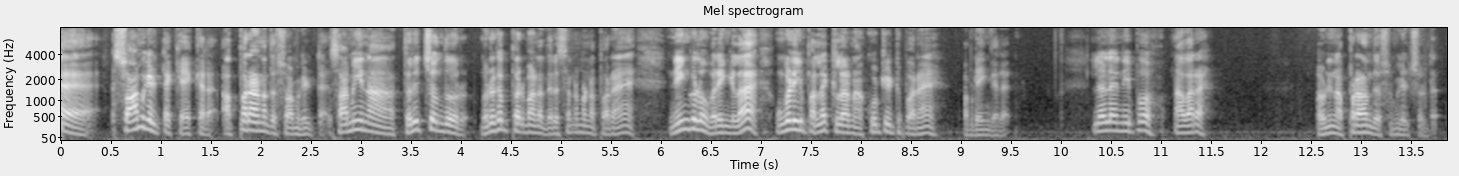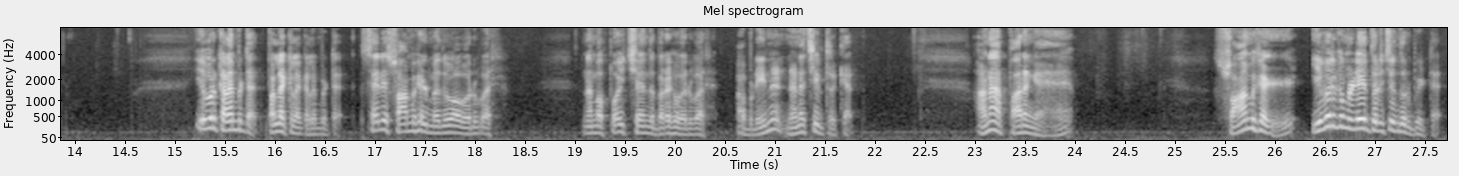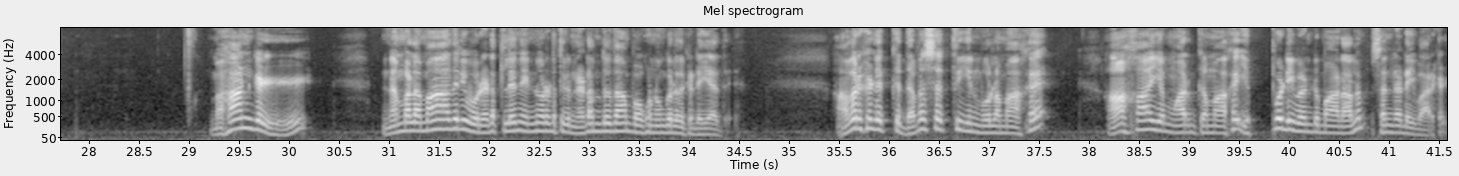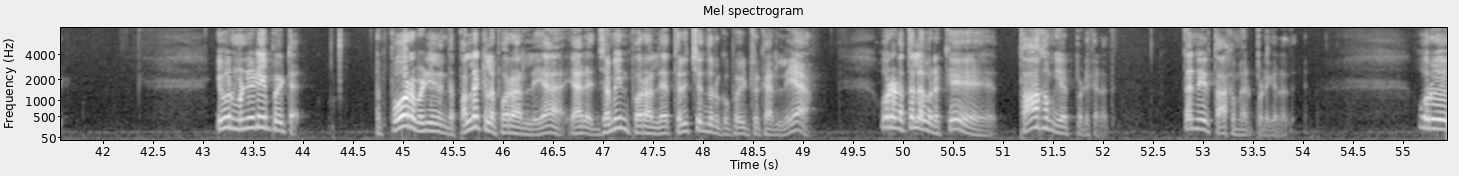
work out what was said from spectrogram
சுவாமிகள்கிட்ட கேட்குறார். அப்பரானந்த சுவாமிகள்கிட்ட சாமி நான் திருச்செந்தூர் முருகப்பெருமானை தரிசனம் பண்ண போகிறேன் நீங்களும் வரீங்களா? உங்களையும் பல்லக்கில் நான் கூட்டிகிட்டு போகிறேன் அப்படிங்கிறார். இல்லை இல்லை நீ போ நான் வரேன். அப்படின்னு அப்பரானந்த சுவாமிகள் சொல்கிறார் இவர் கிளம்பிட்டார். பல்லக்கில் கிளம்பிட்டார். சரி சுவாமிகள் மெதுவாக வருவார். நம்ம போய் சேர்ந்த பிறகு வருவார் அப்படின்னு நினச்சிட்டு இருக்கார். ஆனால் பாருங்கள் சுவாமிகள் இவருக்கு முன்னாடியே திருச்செந்தூர் போயிட்டார். மகான்கள் நம்மளை மாதிரி ஒரு இடத்துலேருந்து இன்னொரு இடத்துக்கு நடந்து தான் போகணுங்கிறது கிடையாது. அவர்களுக்கு தவசக்தியின் மூலமாக ஆகாய மார்க்கமாக எப்படி வேண்டுமானாலும் சென்றடைவார்கள். இவர் முன்னாடியே போயிட்டார். போகிற வழியில் இந்த பல்லக்கில் போகிறார் இல்லையா? யார்? ஜமீன் போகிறார் இல்லையா? திருச்செந்தூருக்கு போயிட்டுருக்கார் இல்லையா? ஒரு இடத்துல அவருக்கு தாகம் ஏற்படுகிறது. தண்ணீர் தாகம் ஏற்படுகிறது. ஒரு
